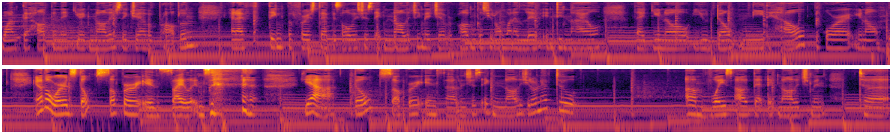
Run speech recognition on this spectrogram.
want the help and that you acknowledge that you have a problem. And I think the first step is always just acknowledging that you have a problem because you don't want to live in denial that you know you don't need help or, you know, in other words, don't suffer in silence. yeah, don't suffer in silence. Just acknowledge. You don't have to um, voice out that acknowledgement to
